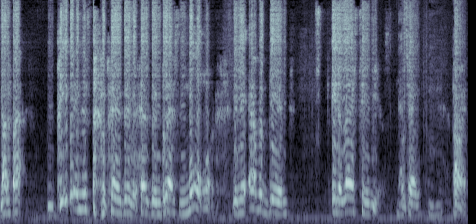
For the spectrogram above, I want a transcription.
matter of fact, people in this pandemic has been blessed more than they ever been in the last ten years. That's okay. Mhm. All right.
